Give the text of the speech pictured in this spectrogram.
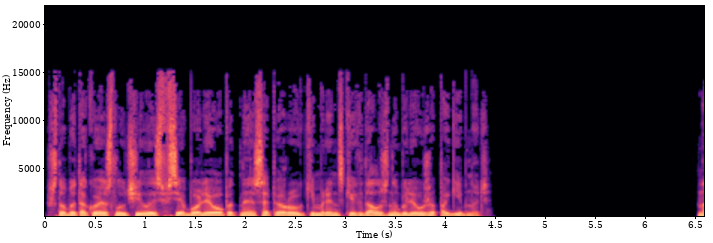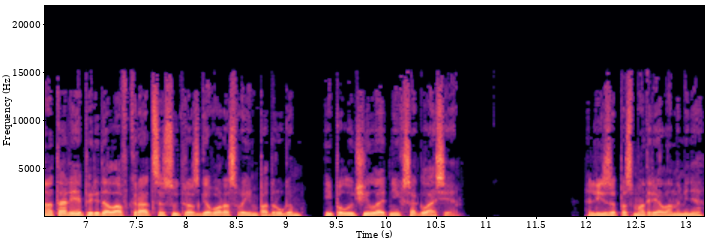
Чтобы такое случилось, все более опытные саперы у кимринских должны были уже погибнуть. Наталья передала вкратце суть разговора своим подругам и получила от них согласие. Лиза посмотрела на меня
